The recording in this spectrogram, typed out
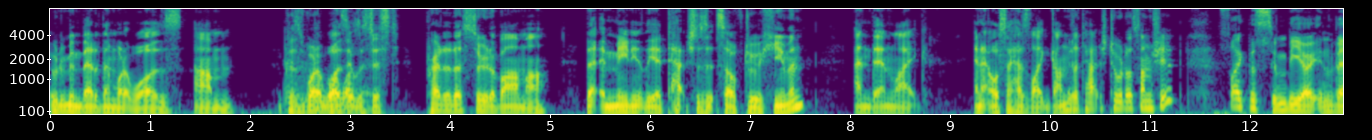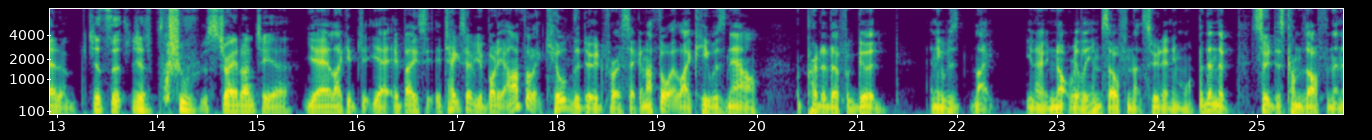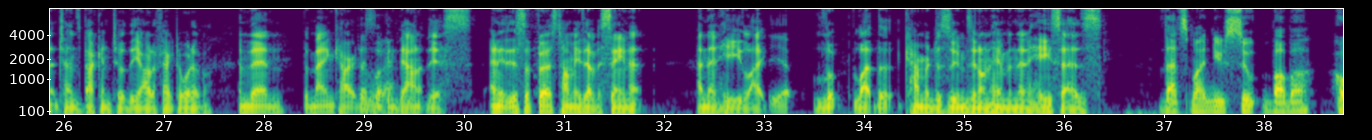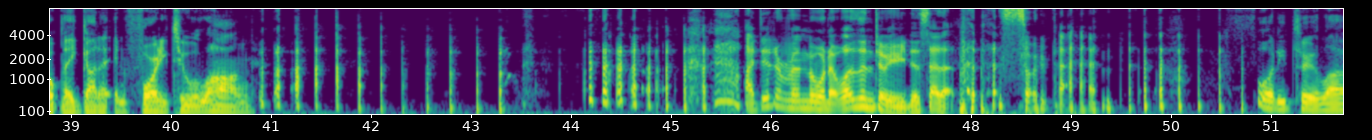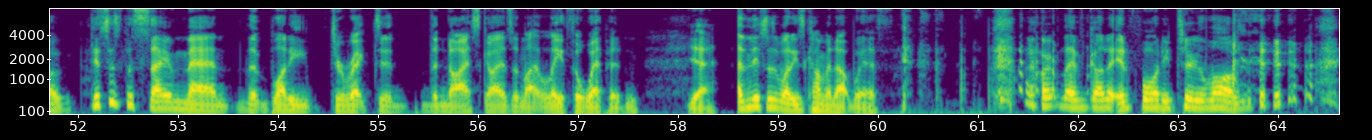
It would have been better than what it was. Um, because what it what was, it was was it? just predator suit of armor that immediately attaches itself to a human, and then like, and it also has like guns attached to it or some shit. It's like the symbiote in Venom, just just straight onto you. Yeah, like it. Yeah, it basically it takes over your body. I thought it killed the dude for a second. I thought like he was now a predator for good, and he was like you know not really himself in that suit anymore. But then the suit just comes off, and then it turns back into the artifact or whatever. And then the main character's looking down at this, and it is the first time he's ever seen it. And then he like Yep. look like the camera just zooms in on him, and then he says, That's my new suit, Bubba. Hope they got it in 42 long. "I didn't remember what it was until you just said it." But that's so bad. 42 long. This is the same man that bloody directed The Nice Guys and like Lethal Weapon. Yeah. And this is what he's coming up with. I hope they've got it in 42 long.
